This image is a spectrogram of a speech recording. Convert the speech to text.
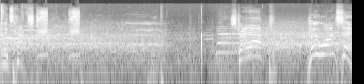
and it's hatched. Straight up. Who wants it?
